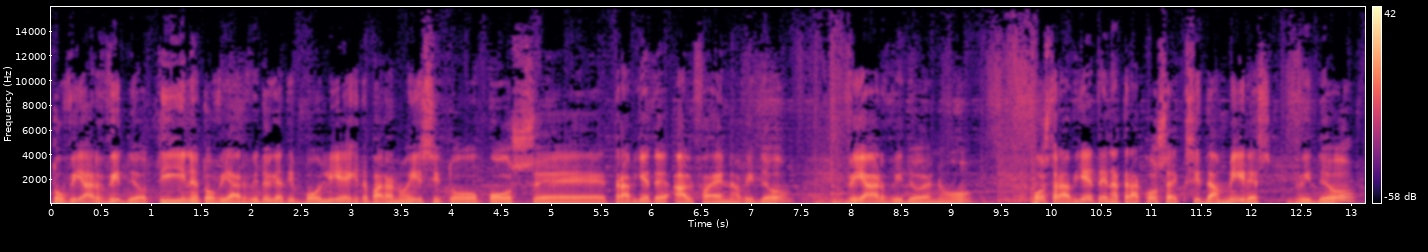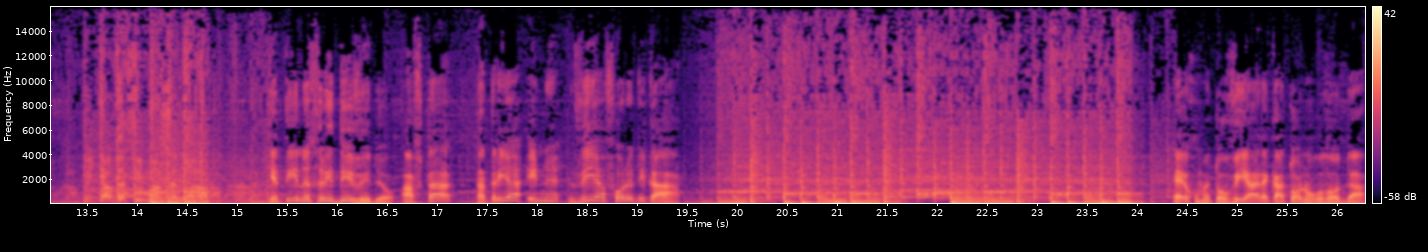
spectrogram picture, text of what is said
το VR βίντεο. Τι είναι το VR βίντεο, γιατί πολλοί έχετε παρανοήσει το πως ε, τραβιέται α1 βίντεο, VR βίντεο εννοώ, πως τραβιέται ένα 360 μοίρες βίντεο και τι είναι 3D βίντεο. Αυτά τα τρία είναι διαφορετικά. Έχουμε το VR 180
